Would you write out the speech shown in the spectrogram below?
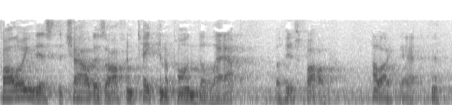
Following this, the child is often taken upon the lap of his father. I like that.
